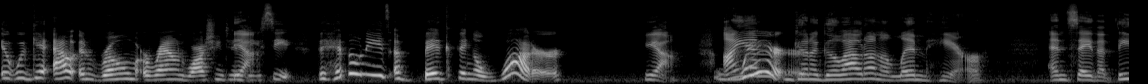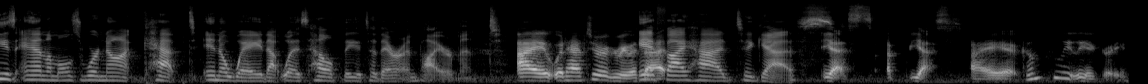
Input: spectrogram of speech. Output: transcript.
it would get out and roam around Washington, Yeah. D.C. The hippo needs a big thing of water. Yeah. I Where? am going to go out on a limb here and say that these animals were not kept in a way that was healthy to their environment. I would have to agree with that. If I had to guess. Yes. Uh, Yes. I completely agree.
